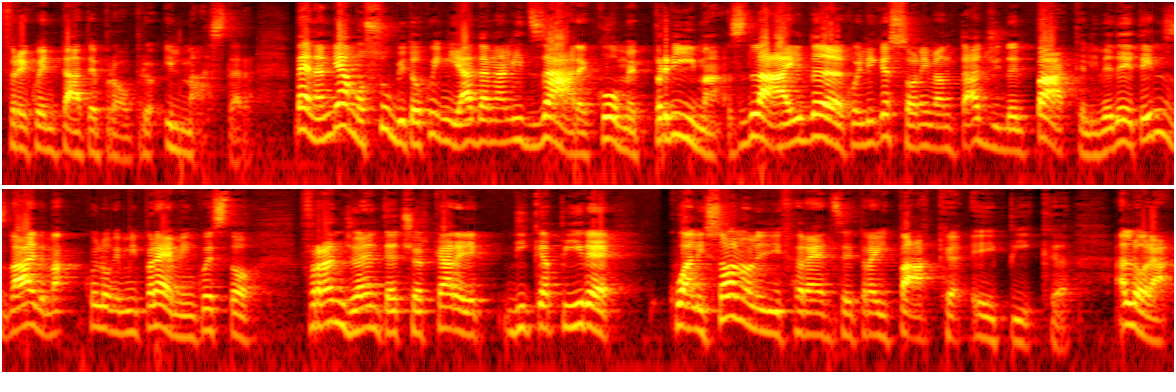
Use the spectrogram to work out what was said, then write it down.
frequentate proprio il master. Bene, andiamo subito quindi ad analizzare come prima slide quelli che sono i vantaggi del pack. Li vedete in slide, ma quello che mi preme in questo frangente è cercare di capire quali sono le differenze tra i pack e i PIC. Allora,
